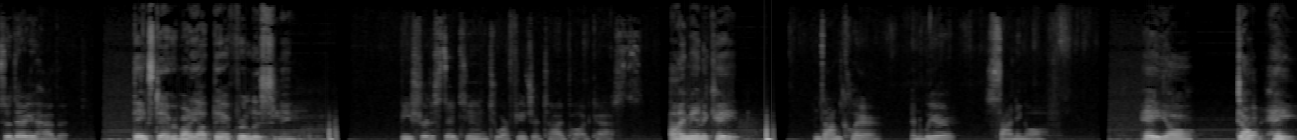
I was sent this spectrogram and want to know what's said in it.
So there you have it. Thanks to everybody out there for listening. Be sure to stay tuned to our future Tide podcasts. I'm Anna Kate. And I'm Claire. And we're signing off. Hey, y'all. Don't hate,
